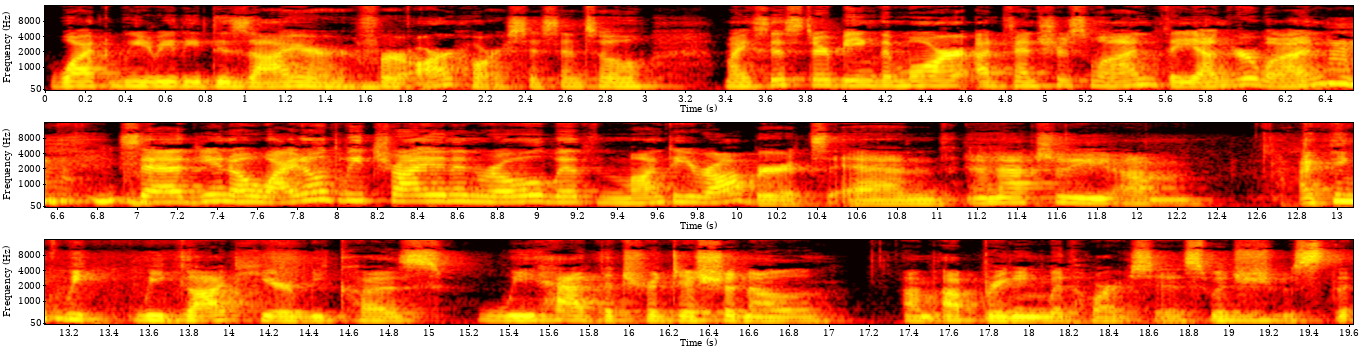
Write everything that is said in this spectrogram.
what we really desire mm-hmm. for our horses? And so my sister, being the more adventurous one, the younger one, said, you know, why don't we try and enroll with Monty Roberts? And and actually, um, I think we we got here because we had the traditional um, upbringing with horses, which mm. was the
